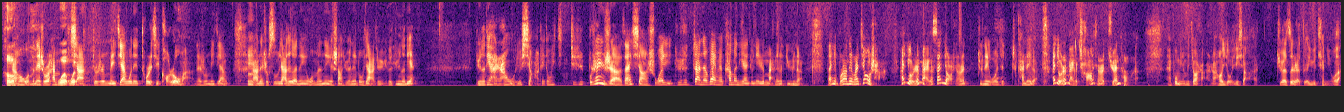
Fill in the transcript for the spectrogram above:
后然后我们那时候还我我下就是没见过那土耳其烤肉嘛，那时候没见过。嗯。然后那时候斯图加特那个我们那个上学那楼下就有一个 döner 店，döner 店，然后我就想这东西就是不认识啊，咱想说就是站在外面看半天，就那人买那个 döner，咱也不知道那玩意儿叫啥。还有人买个三角形的，就那我就看这个，还有人买个长形的卷筒的，还不明白叫啥。然后有一小子觉得自个儿德语挺牛的，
